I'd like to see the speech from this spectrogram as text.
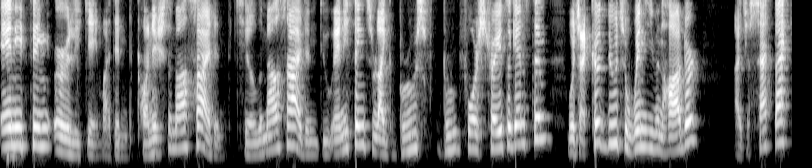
anything early game. I didn't punish the Malsa, I didn't kill the Malsa, I didn't do anything to like brute, brute force trades against him, which I could do to win even harder. I just sat back,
